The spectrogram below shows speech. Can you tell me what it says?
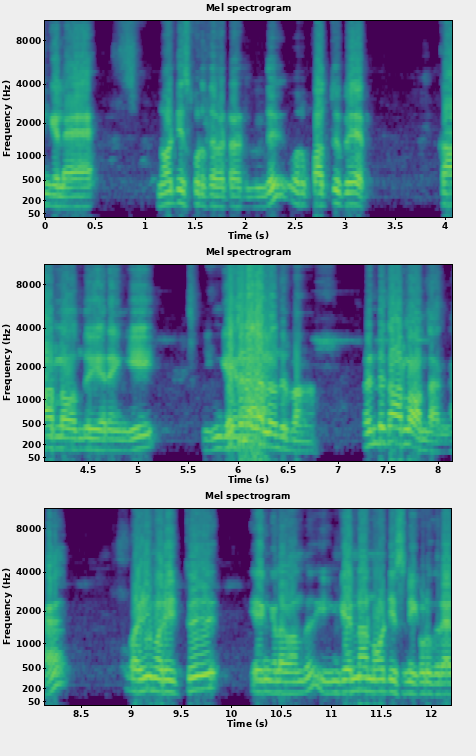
எங்களை நோட்டீஸ் கொடுத்தவற்றிலிருந்து ஒரு பத்து பேர் காரில் வந்து இறங்கி இங்கே எத்தனை கார்ல வந்திருப்பாங்க? ரெண்டு காரில் வந்தாங்க. வழிமறித்து எங்களை வந்து இங்கே என்ன நோட்டீஸ் நீ கொடுக்குற?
